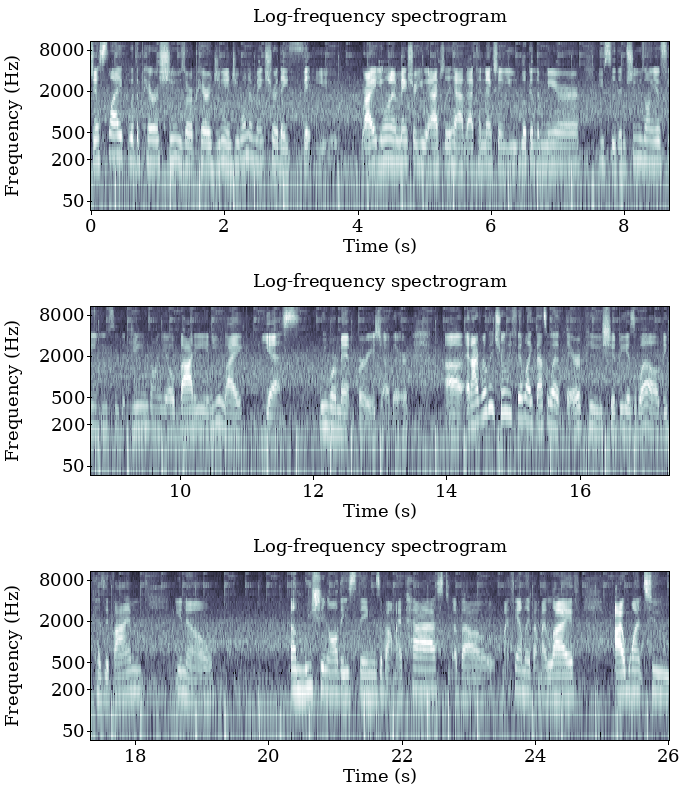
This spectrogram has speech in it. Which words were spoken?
Just like with a pair of shoes or a pair of jeans, you want to make sure they fit you right? You want to make sure you actually have that connection. You look in the mirror, you see them shoes on your feet, you see the jeans on your body, and you like, yes, we were meant for each other. Uh, and I really truly feel like that's what therapy should be as well. Because if I'm, you know, unleashing all these things about my past, about my family, about my life, I want to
